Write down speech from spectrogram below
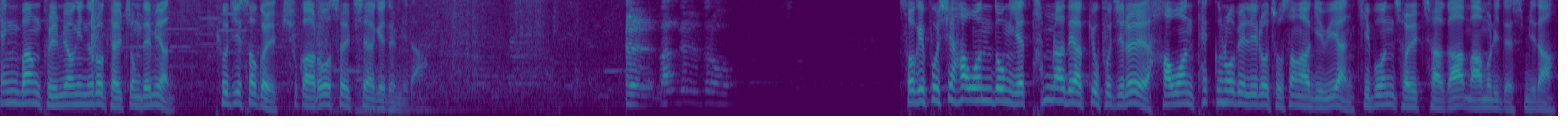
행방불명인으로 결정되면 표지석을 추가로 설치하게 됩니다. 서귀포시 하원동 옛 탐라대학교 부지를 하원 테크노밸리로 조성하기 위한 기본 절차가 마무리됐습니다.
